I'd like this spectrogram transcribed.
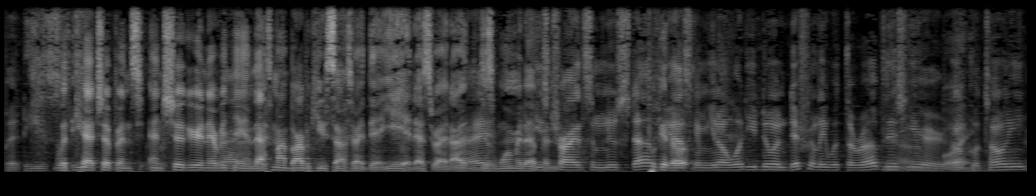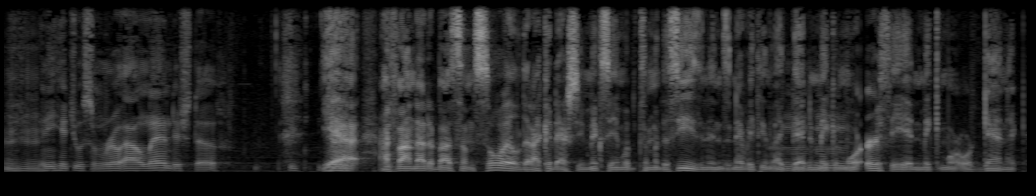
But he's with he- ketchup and and sugar and everything. Right. That's my barbecue sauce right there. Yeah, that's right. I right? just warm it up He's trying some new stuff. You up. ask him, you know, what are you doing differently with the rub this Oh, year, boy. Uncle Tony? Mhm. And he hit you with some real outlandish stuff. He- Yeah, I found out about some soil that I could actually mix in with some of the seasonings and everything like that and make it Mhm. more earthy and make it more organic.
